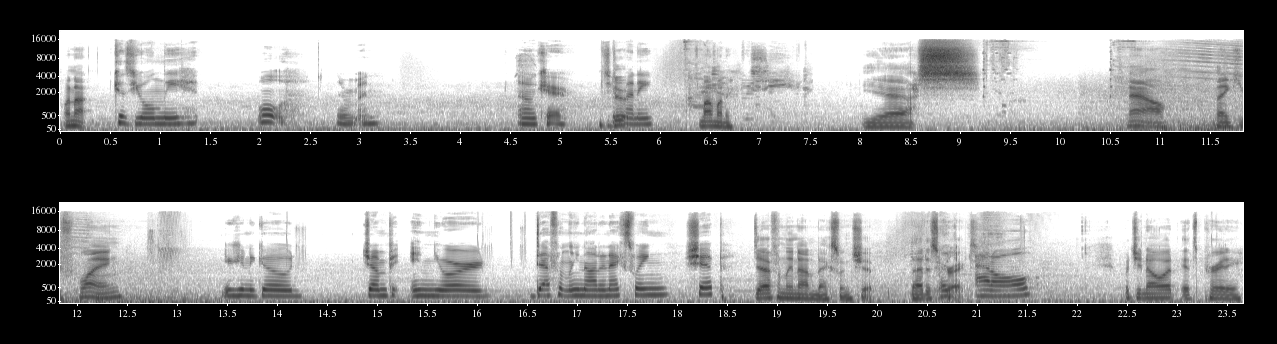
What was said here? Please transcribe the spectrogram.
Why not? because you only. Well, never mind. I don't care. It's Do your it. money. It's my money. Yes. Now, thank you for playing. You're gonna go jump in your definitely not an X-wing ship, Definitely not an X-wing ship. That is like correct. at all. But you know what? It's pretty.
